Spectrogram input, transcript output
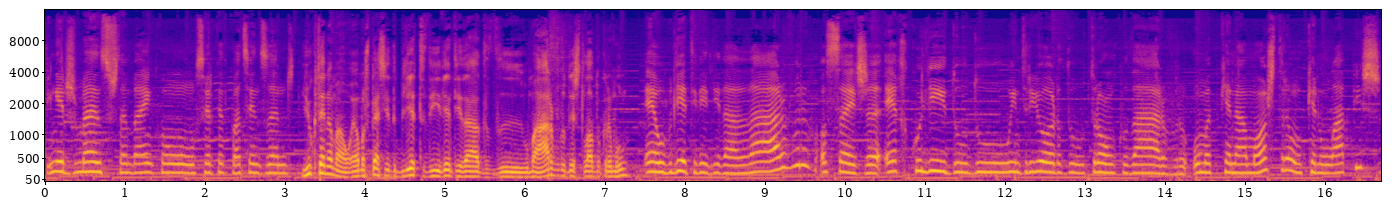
pinheiros mansos também com cerca de 400 anos. E o que tem na mão é uma espécie de bilhete de identidade de uma árvore deste lado do Caramulo? É o bilhete de identidade da árvore, ou seja, é recolhido do interior do tronco da árvore uma pequena amostra, um pequeno lápis,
